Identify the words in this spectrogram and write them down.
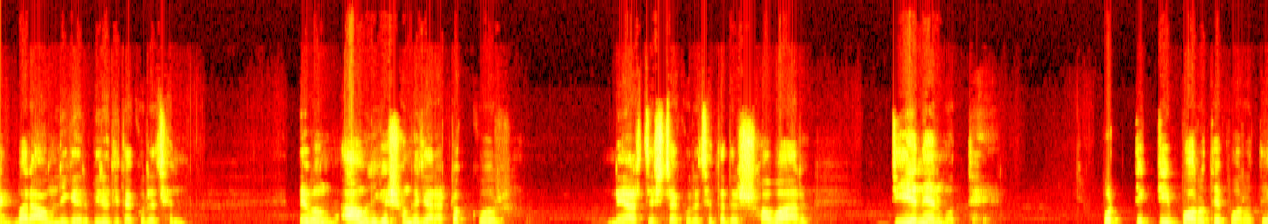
একবার আওয়ামী লীগের বিরোধিতা করেছেন এবং আওয়ামী লীগের সঙ্গে যারা টক্কর নেয়ার চেষ্টা করেছে, তাদের সবার ডিএনএর মধ্যে প্রত্যেকটি পরতে পরতে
